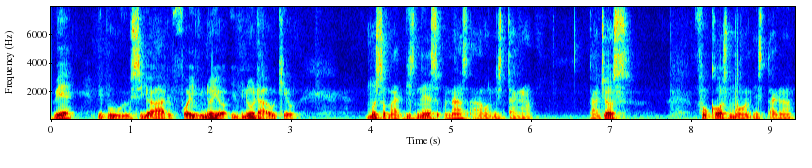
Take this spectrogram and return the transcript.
where people will see your ad. For if you know your if you know that okay most of my business owners are on instagram you can just focus more on instagram.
